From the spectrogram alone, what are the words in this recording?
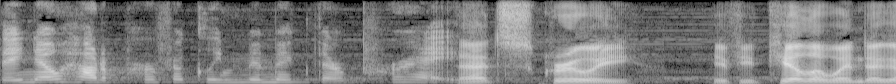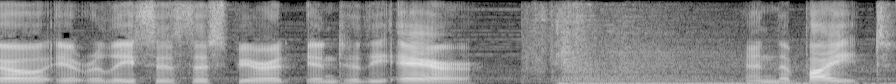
they know how to perfectly mimic their prey. That's screwy. If you kill a Wendigo, it releases the spirit into the air. And the bite.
